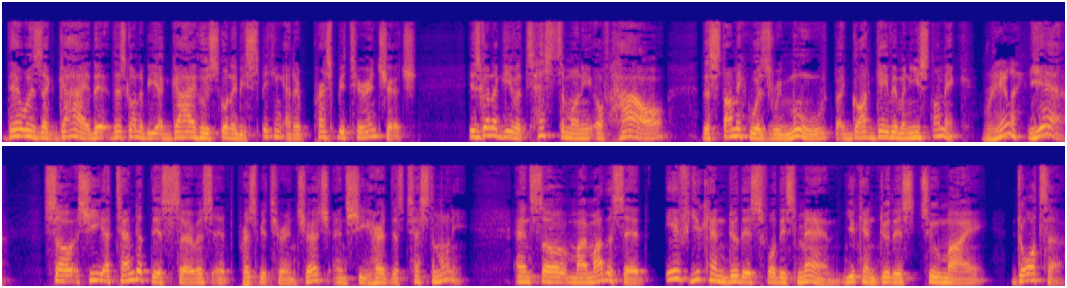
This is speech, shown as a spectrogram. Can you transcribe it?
there was a guy. There's going to be a guy who's going to be speaking at a Presbyterian church. He's going to give a testimony of how the stomach was removed, but God gave him a new stomach. Really? Yeah. So she attended this service at Presbyterian Church and she heard this testimony. And so my mother said, if you can do this for this man, you can do this to my daughter.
